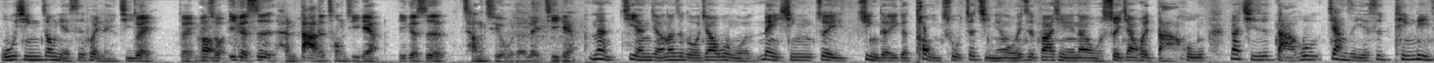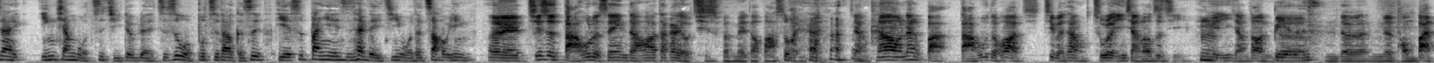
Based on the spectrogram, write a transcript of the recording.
无形中也是会累积。对。对，没错，一个是很大的冲击量，一个是长久的累积量。那既然讲到这个，我就要问我内心最近的一个痛处。这几年我一直发现，原来我睡觉会打呼。那其实打呼这样子也是听力在影响我自己，对不对？只是我不知道，可是也是半夜一直在累积我的噪音。呃，其实打呼的声音的话，大概有七十分贝到八十分贝这样。然后那个把打呼的话，基本上除了影响到自己，会影响到你的、你的、你的同伴。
